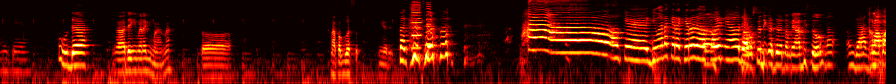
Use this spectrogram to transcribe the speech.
Oke. Udah, nggak ada yang gimana-gimana. Tuh. Kenapa gue se- ini ada. Takut jatuh. Ah, oke. Gimana kira-kira dapat poin ya udah? Harusnya dikasih lihat sampai habis dong. Nggak, enggak. enggak. Kenapa?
